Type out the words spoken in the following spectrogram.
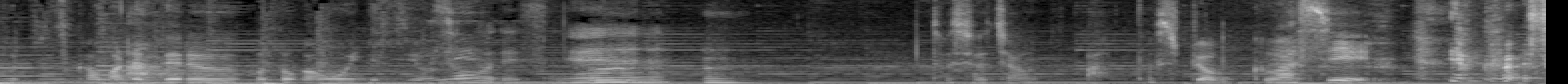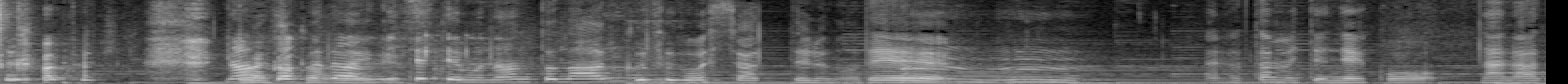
物使われてることが多いですよね。そうですね、うん。うん、としおちゃん。あとしぴょん詳しいいや詳しくはない。なんか普段見ててもなんとなく過ごしちゃってるので、うんうん、改めてねこう習っ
